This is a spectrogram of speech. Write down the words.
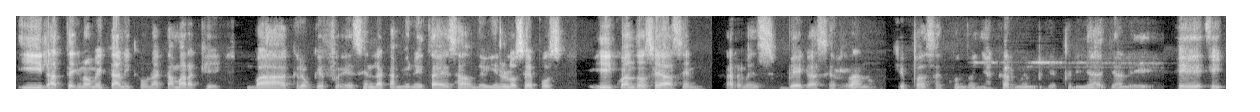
y la tecnomecánica, una cámara que va, creo que es en la camioneta esa donde vienen los cepos, y cuando se hacen, Carmen Vega Serrano, ¿qué pasa con doña Carmen Vega? Ya, le... Eh, eh,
